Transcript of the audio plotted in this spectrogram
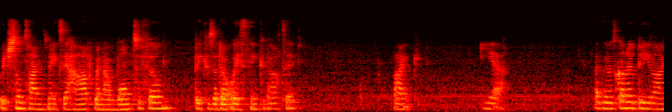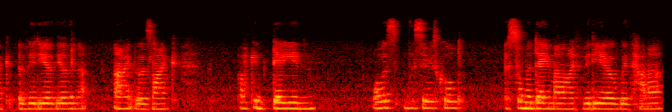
which sometimes makes it hard when I want to film because I don't always think about it like yeah like there was gonna be like a video the other night there was like like a day in what was the series called a summer day in my life video with Hannah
